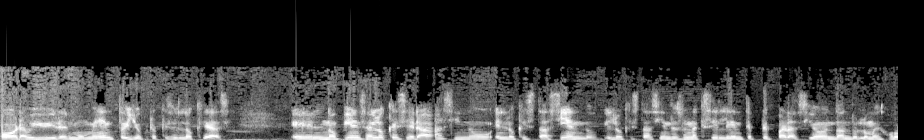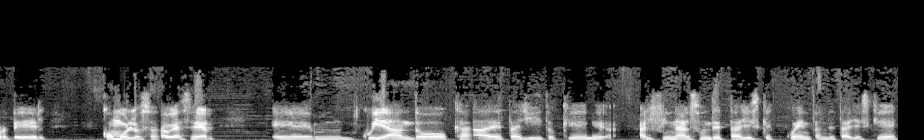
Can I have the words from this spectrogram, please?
ahora vivir el momento y yo creo que eso es lo que hace. Él no piensa en lo que será, sino en lo que está haciendo. Y lo que está haciendo es una excelente preparación, dando lo mejor de él, como lo sabe hacer, eh, cuidando cada detallito que al final son detalles que cuentan, detalles que,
